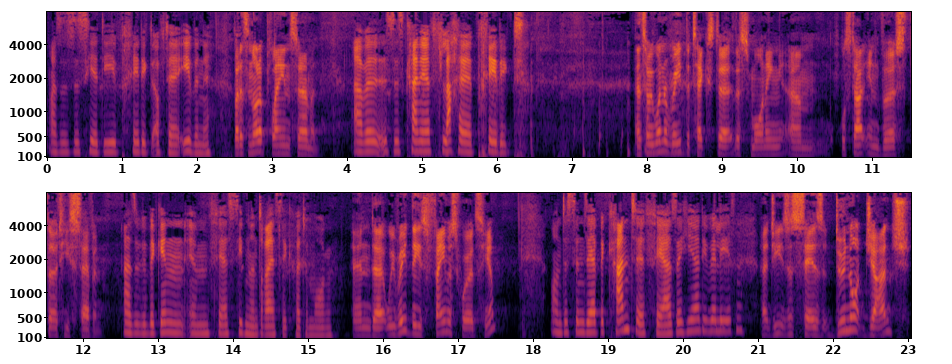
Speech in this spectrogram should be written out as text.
Also es ist hier die Predigt auf der Ebene. But it's not a plain sermon. Aber es ist keine flache Predigt. And so we want to read the text uh, this morning. Um, we'll start in verse 37. Also wir beginnen im Vers 37 heute Morgen. And uh, we read these famous words here. Und es sind sehr bekannte Verse hier, die wir lesen. Uh, Jesus says, "Do not judge,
